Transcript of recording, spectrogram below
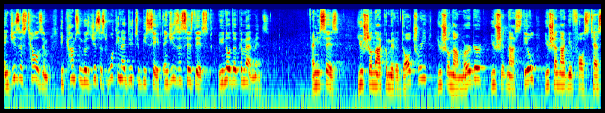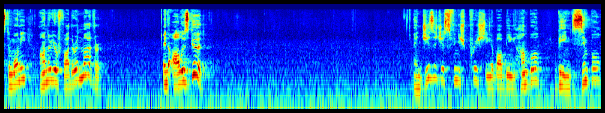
And Jesus tells him, he comes and goes, Jesus, what can I do to be saved? And Jesus says this, you know the commandments. And he says, You shall not commit adultery, you shall not murder, you should not steal, you shall not give false testimony, honor your father and mother. And all is good. And Jesus just finished preaching about being humble, being simple.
